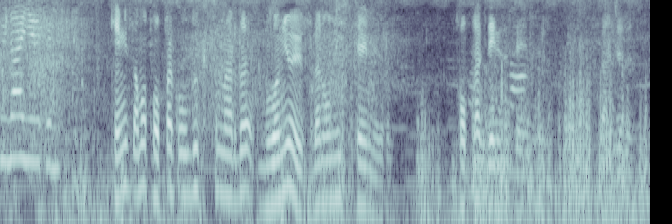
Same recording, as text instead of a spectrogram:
suyun her yeri temiz. temiz ama toprak olduğu kısımlarda bulanıyor ya su. Ben onu hiç sevmiyorum. Toprak denizi sevmiyoruz. Bence de.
